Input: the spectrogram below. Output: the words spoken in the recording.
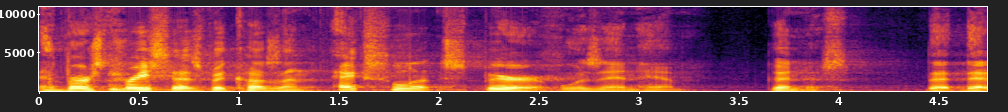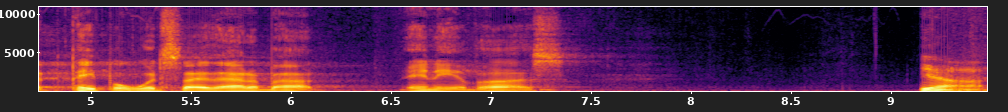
and verse 3 says, because an excellent spirit was in him. Goodness, that, that people would say that about any of us. Yeah,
